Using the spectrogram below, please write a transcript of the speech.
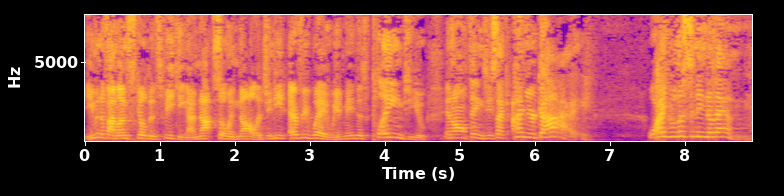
Even if I'm unskilled in speaking, I'm not so in knowledge. Indeed, every way we've made this plain to you in all things. He's like, I'm your guy. Why are you listening to them?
